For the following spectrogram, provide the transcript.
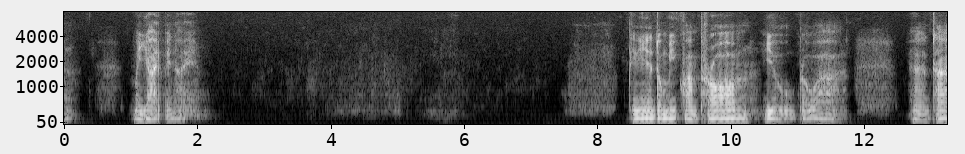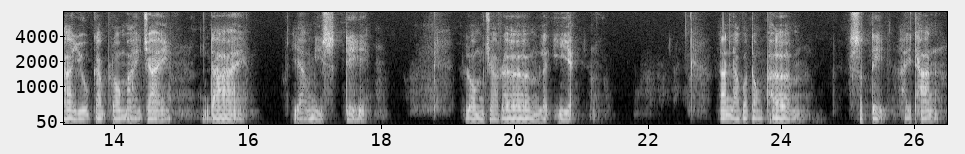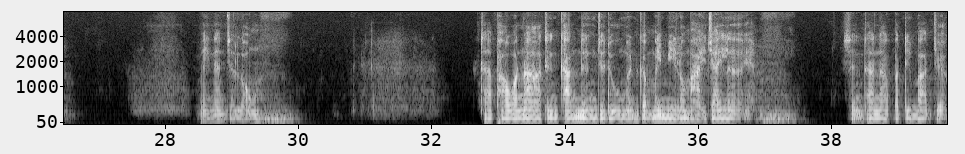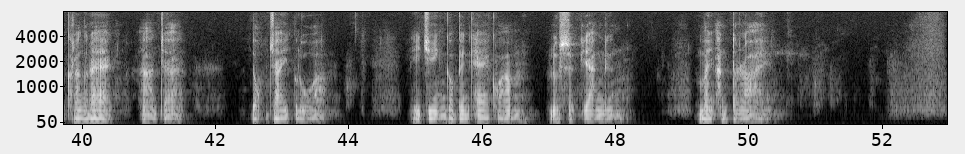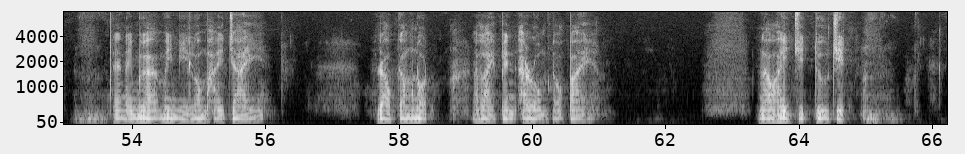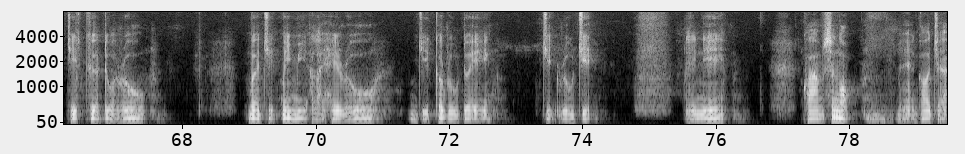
ไม่ย้ายไปไหนทีนี้ต้องมีความพร้อมอยู่ เพราะว่าถ้าอยู่กับลมหายใจได้ อย่างมีสติลมจะเริ่มละเอียด นั้นเราก็ต้องเพิ่มสติให้ทัน ไม่นั้นจะหลง ถ้าภาวนาถึงขันหนึ่งจะดูเหมือนกับไม่มีลมหายใจเลย ซึ่งถ้านักปฏิบัติเจอครั้งแรกอาจจะตกใจกลัว ที่จริงก็เป็นแค่ความรู้สึกอย่างหนึ่ง ไม่อันตราย แต่ในเมื่อไม่มีลมหายใจ เรากำหนดอะไรเป็นอารมณ์ต่อไป เราให้จิตดูจิต จิตคือตัวรู้ เมื่อจิตไม่มีอะไรให้รู้ จิตก็รู้ตัวเอง จิตรู้จิต ทีนี้ความสงบก็จะ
